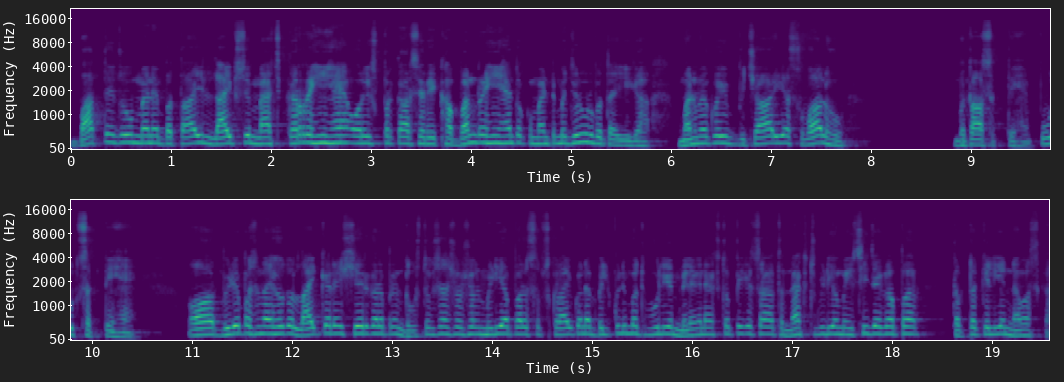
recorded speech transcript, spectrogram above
बातें जो मैंने बताई लाइफ से मैच कर रही हैं और इस प्रकार से रेखा बन रही हैं तो कमेंट में ज़रूर बताइएगा। मन में कोई विचार या सवाल हो, बता सकते हैं, पूछ सकते हैं। और वीडियो पसंद आई हो तो लाइक करें शेयर करें अपने दोस्तों के साथ सोशल मीडिया पर। सब्सक्राइब करना बिल्कुल ही मत भूलिए। मिलेंगे नेक्स्ट टॉपिक के साथ नेक्स्ट वीडियो में इसी जगह पर। तब तक के लिए नमस्कार।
